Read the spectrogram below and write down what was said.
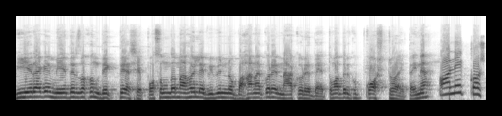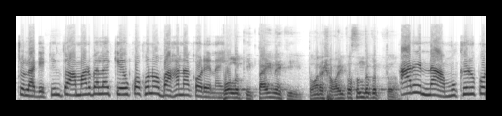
বিয়ের আগে মেয়েদের যখন দেখতে আসে পছন্দ না হইলে বিভিন্ন বাহানা করে না করে দেয়। তোমাদের খুব কষ্ট হয় তাই না? অনেক কষ্ট লাগে কিন্তু আমার বেলায় কেউ কখনো বাহানা করে নাই। বলো কি তাই নাকি? তোমার সবাই পছন্দ করতো? আরে না মুখের উপর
